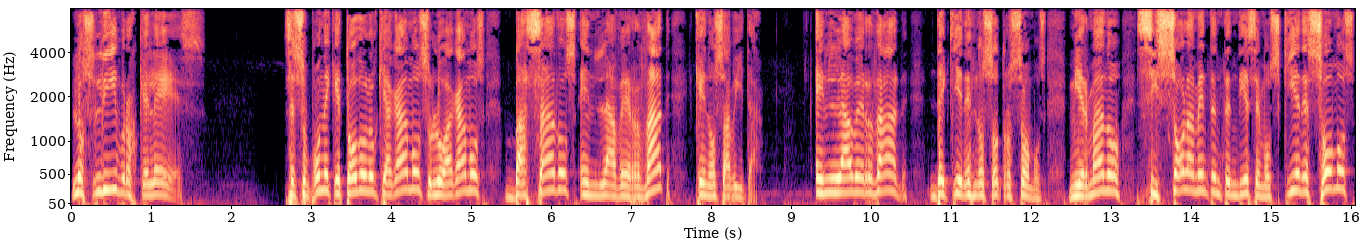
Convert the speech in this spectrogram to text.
los libros que lees. Se supone que todo lo que hagamos lo hagamos basados en la verdad que nos habita, en la verdad de quienes nosotros somos. Mi hermano, si solamente entendiésemos quiénes somos,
